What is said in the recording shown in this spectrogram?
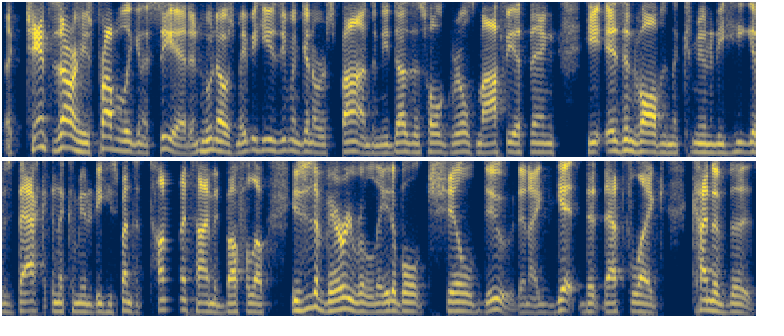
like chances are he's probably going to see it. And who knows, maybe he's even going to respond. And he does this whole Grills Mafia thing. He is involved in the community. He gives back in the community. He spends a ton of time in Buffalo. He's just a very relatable, chill dude. And I get that that's like kind of the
